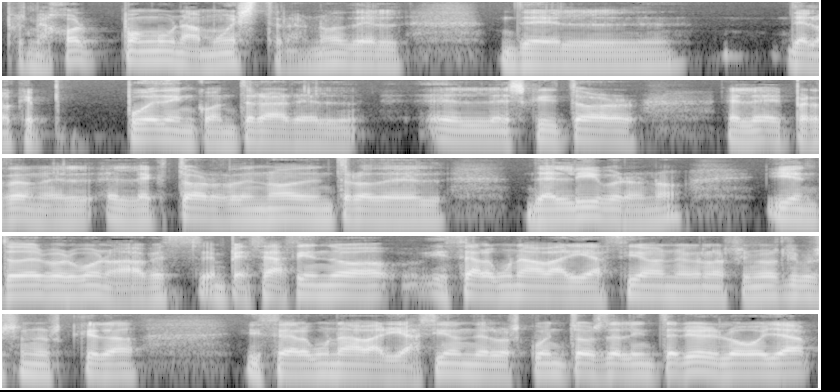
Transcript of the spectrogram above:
pues mejor pongo una muestra, ¿no? Del, del, de lo que puede encontrar el, el escritor, el, eh, perdón, el, el, lector ¿no? dentro del, del libro, ¿no? Y entonces, pues bueno, a veces empecé haciendo, hice alguna variación en los primeros libros en euskera, hice alguna variación de los cuentos del interior y luego ya,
